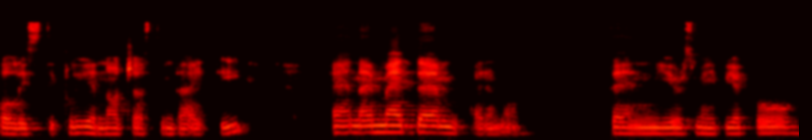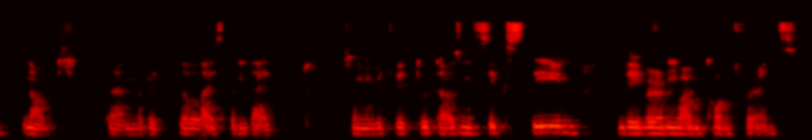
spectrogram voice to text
holistically and not just in the IT. And I met them, I don't know, 10 years maybe ago, not then a bit less than that. So maybe between 2016, they were in one conference.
